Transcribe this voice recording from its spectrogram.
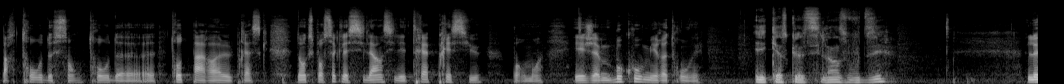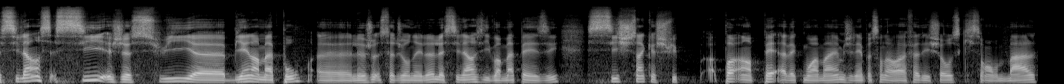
par trop de sons, trop de, trop de paroles presque. Donc c'est pour ça que le silence, il est très précieux pour moi. Et j'aime beaucoup m'y retrouver. Et qu'est-ce que le silence vous dit? Le silence, si je suis euh, bien dans ma peau euh, cette journée-là, le silence, il va m'apaiser. Si je sens que je suis pas en paix avec moi-même, j'ai l'impression d'avoir fait des choses qui sont mal,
